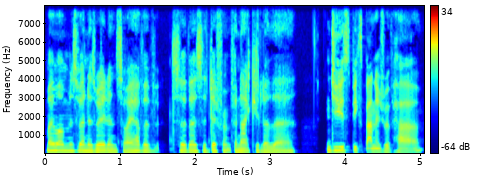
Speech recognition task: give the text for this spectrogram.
my mom is Venezuelan, so I have a, so there's a different vernacular there. Do you speak Spanish with her?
